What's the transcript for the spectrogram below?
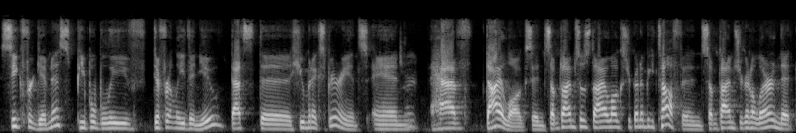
seek forgiveness. People believe differently than you. That's the human experience, and have dialogues. And sometimes those dialogues are going to be tough, and sometimes you're going to learn that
